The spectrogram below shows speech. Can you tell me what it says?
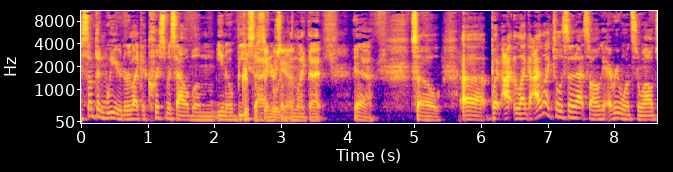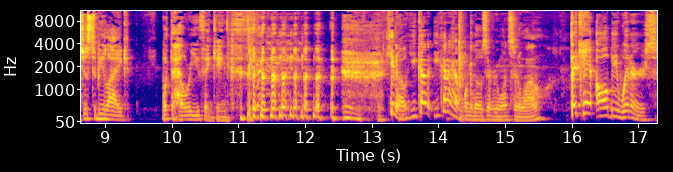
something weird or like a christmas album you know b-side or something yeah. like that. Yeah. So uh but i like i like to listen to that song every once in a while just to be like what the hell were you thinking? You know you gotta you gotta have one of those every once in a while. They can't all be winners.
